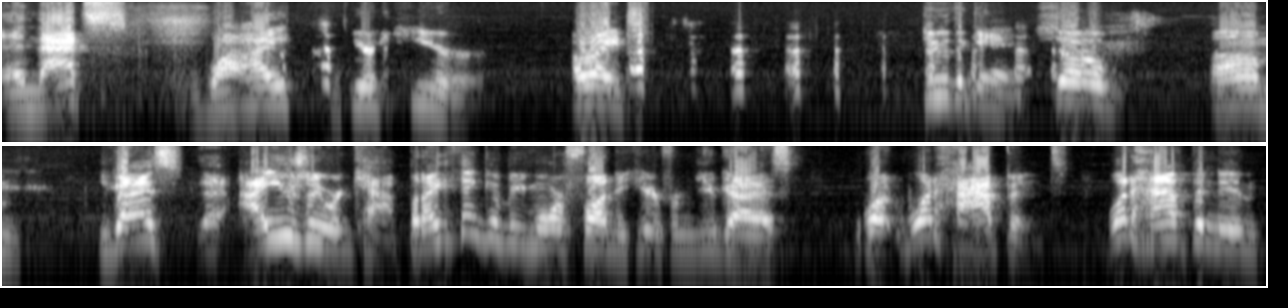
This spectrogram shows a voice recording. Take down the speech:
and that's why you're here. All right, do the game. So, um, you guys, I usually recap, but I think it'd be more fun to hear from you guys what what happened. What happened in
